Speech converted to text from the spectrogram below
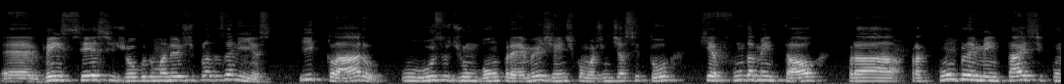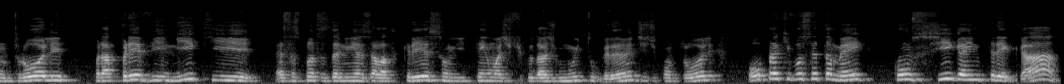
é, vencer esse jogo do manejo de plantas daninhas. E, claro, o uso de um bom pré-emergente, como a gente já citou, que é fundamental para complementar esse controle, para prevenir que essas plantas daninhas elas cresçam e tenham uma dificuldade muito grande de controle, ou para que você também consiga entregar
